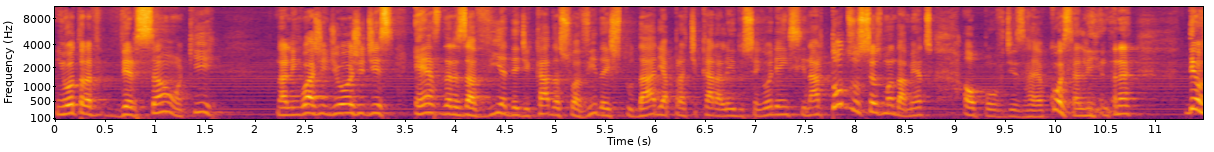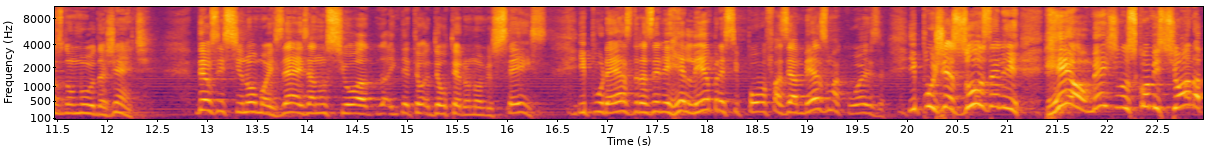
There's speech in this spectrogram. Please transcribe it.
Em outra versão aqui, na linguagem de hoje, diz: Esdras havia dedicado a sua vida a estudar e a praticar a lei do Senhor e a ensinar todos os seus mandamentos ao povo de Israel. Coisa linda, né? Deus não muda, gente. Deus ensinou Moisés, anunciou em Deuteronômio 6, e por Esdras ele relembra esse povo a fazer a mesma coisa. E por Jesus ele realmente nos comissiona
